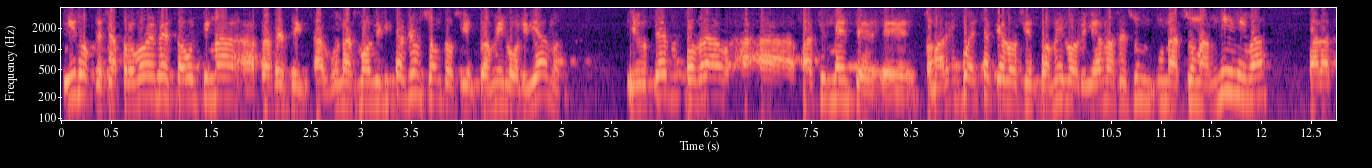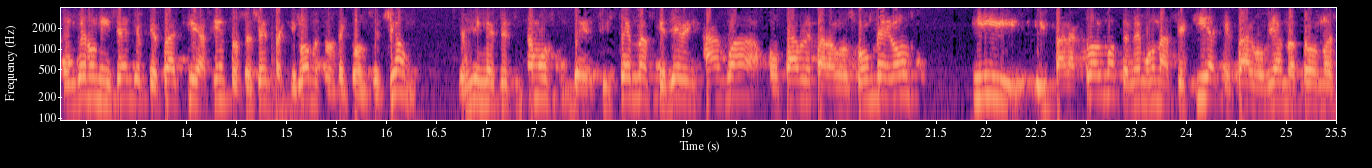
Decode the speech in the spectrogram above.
Y lo que se aprobó en esta última, a través de algunas modificaciones, son 200 mil bolivianos. Y usted podrá fácilmente eh, tomar en cuenta que 200 mil bolivianos es una suma mínima para atender un incendio que está aquí a 160 kilómetros de Concepción. Es decir, necesitamos de sistemas que lleven agua potable para los bomberos y, y para colmo tenemos una sequía que está agobiando a todas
